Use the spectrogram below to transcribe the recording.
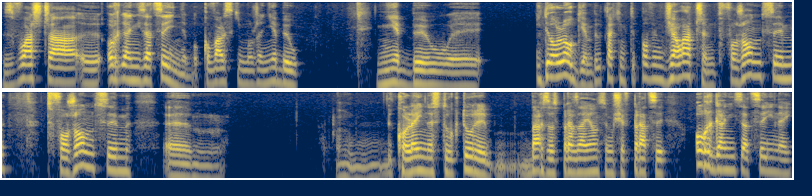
zwłaszcza e, organizacyjny, bo Kowalski może nie był, nie był e, ideologiem, był takim typowym działaczem, tworzącym, tworzącym um, kolejne struktury, bardzo sprawdzającym się w pracy organizacyjnej.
